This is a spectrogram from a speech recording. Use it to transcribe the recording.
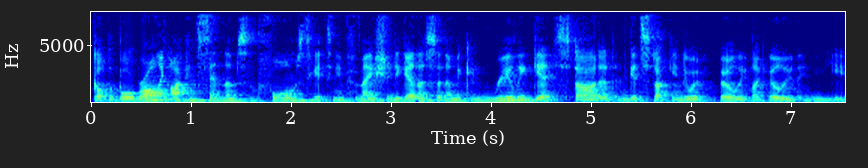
got the ball rolling. I can send them some forms to get some information together, so then we can really get started and get stuck into it early, like early in the new year.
